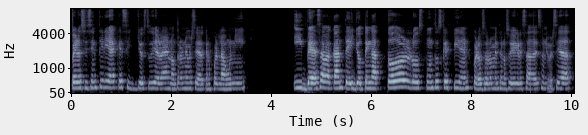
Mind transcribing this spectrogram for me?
pero sí sentiría que si yo estudiara en otra universidad que no fuera la uni y vea esa vacante y yo tenga todos los puntos que piden pero solamente no soy egresada de esa universidad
